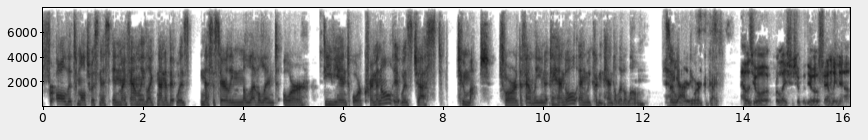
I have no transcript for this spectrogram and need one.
for all the tumultuousness in my family, like none of it was necessarily malevolent or deviant or criminal. It was just too much for the family unit to handle, and we couldn't handle it alone. So, How yeah, they were good guys. How's your relationship with your family now?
